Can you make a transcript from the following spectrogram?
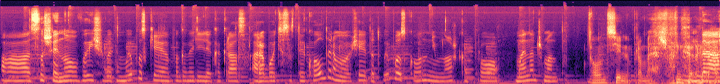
А, слушай, ну вы еще в этом выпуске поговорили как раз о работе со стейкхолдером, и вообще этот выпуск, он немножко про менеджмент. Он сильно про менеджмент. Да.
